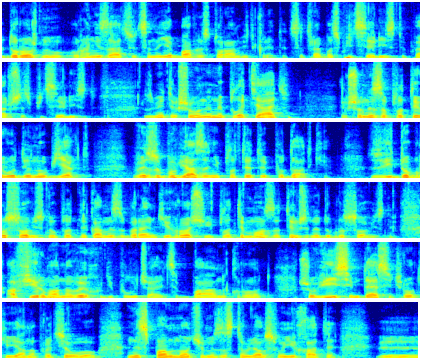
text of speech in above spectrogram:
дорожню організацію, це не є бар-ресторан відкрити. Це треба спеціалісти, перший спеціаліст. Розумієте, якщо вони не платять, якщо не заплатив один об'єкт, ви зобов'язані платити податки. Від добросовісного платника ми забираємо ті гроші і платимо за тих же недобросовісних. А фірма на виході, виходить, банкрот. Що 8-10 років я напрацьовував, не спав ночами, заставляв свої хати, е,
